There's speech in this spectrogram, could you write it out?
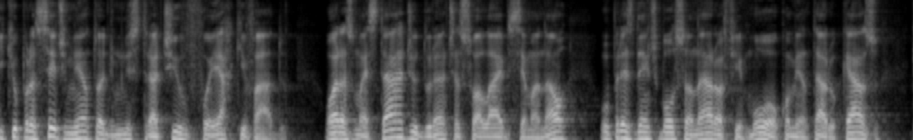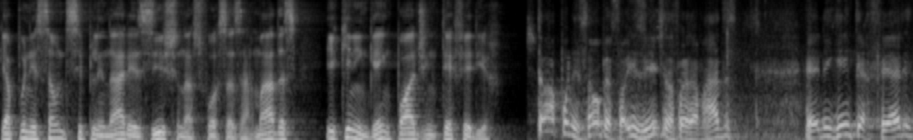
e que o procedimento administrativo foi arquivado. Horas mais tarde, durante a sua live semanal, o presidente Bolsonaro afirmou ao comentar o caso que a punição disciplinar existe nas Forças Armadas e que ninguém pode interferir. Então a punição, pessoal, existe nas Forças Armadas, é, ninguém interfere,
